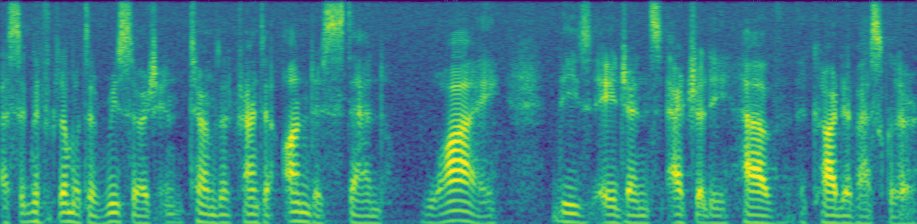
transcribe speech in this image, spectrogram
a significant amount of research in terms of trying to understand why these agents actually have the cardiovascular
